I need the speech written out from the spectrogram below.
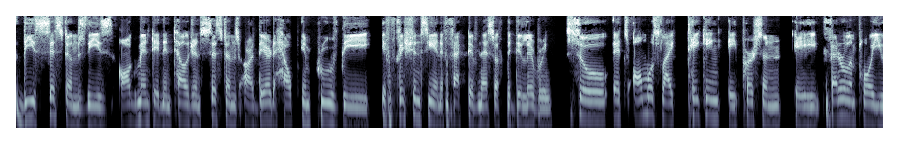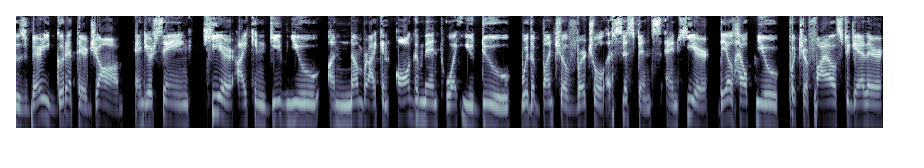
these systems, these augmented intelligence systems are there to help improve the efficiency and effectiveness of the delivery. So it's almost like taking a person, a federal employee who's very good at their job, and you're saying, here, I can give you a number. I can augment what you do with a bunch of virtual assistants. And here, they'll help you put your files together.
